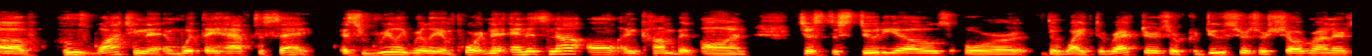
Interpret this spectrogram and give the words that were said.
of who's watching it and what they have to say. It's really, really important. And it's not all incumbent on just the studios or the white directors or producers or showrunners.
